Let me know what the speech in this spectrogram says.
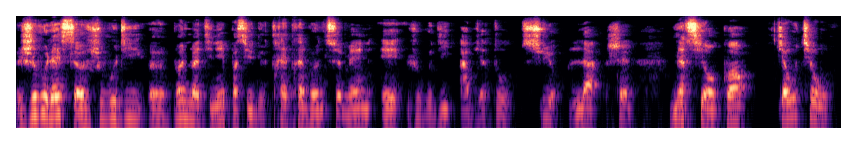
Je vous laisse, je vous dis euh, bonne matinée, passez une très très bonne semaine, et je vous dis à bientôt sur la chaîne. Merci encore, ciao ciao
